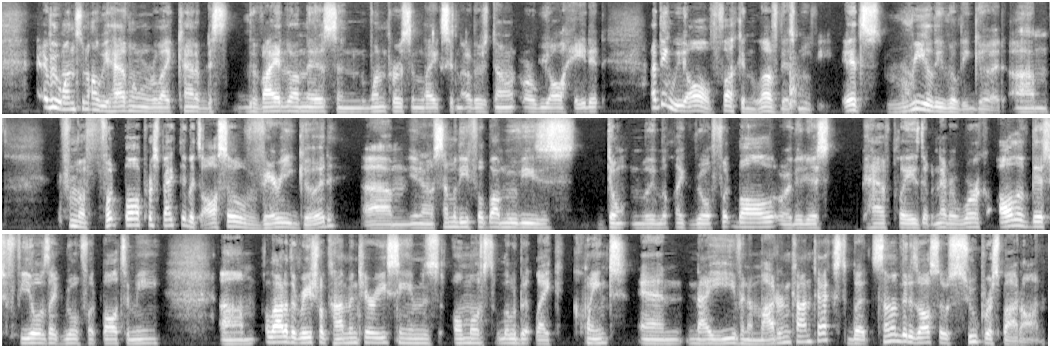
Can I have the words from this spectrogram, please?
Every once in a while, we have when we're like kind of dis- divided on this, and one person likes it and others don't, or we all hate it. I think we all fucking love this movie. It's really, really good. Um, from a football perspective, it's also very good. Um, you know, some of the football movies don't really look like real football, or they just have plays that would never work. All of this feels like real football to me. Um, a lot of the racial commentary seems almost a little bit like quaint and naive in a modern context, but some of it is also super spot on.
